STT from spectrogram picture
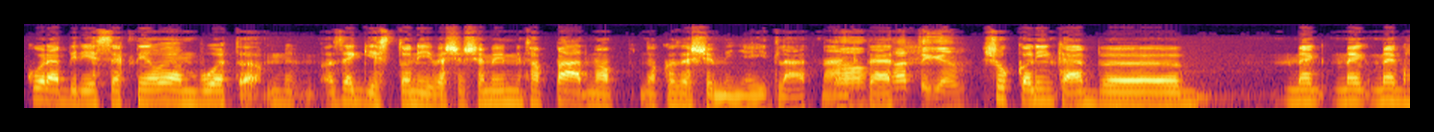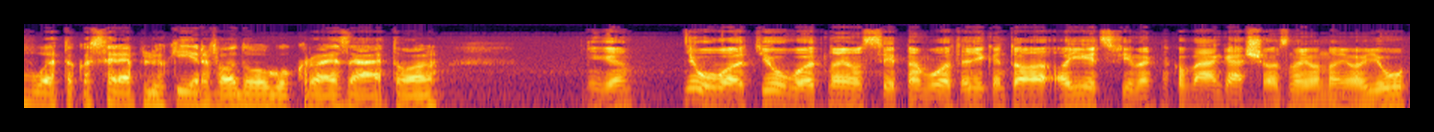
korábbi részeknél olyan volt az egész tanéves esemény, mintha pár napnak az eseményeit látnánk. Na, tehát hát igen. sokkal inkább meg, meg, meg voltak a szereplők érve a dolgokra ezáltal. Igen. Jó volt, jó volt, nagyon szépen volt. Egyébként a, a Yates filmeknek a vágása az nagyon-nagyon jó,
